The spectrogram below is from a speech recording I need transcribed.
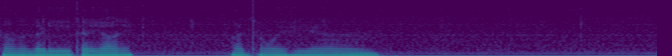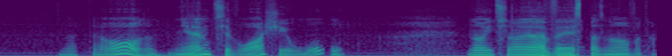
Sono degli italiani. Anche voi O, Niemcy, Włosi, uuu. No i co? Ja, wyspa znowu tam.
